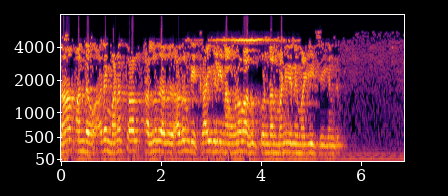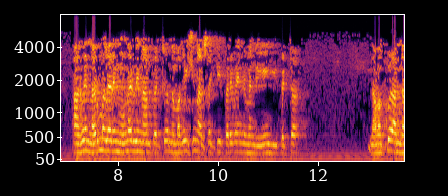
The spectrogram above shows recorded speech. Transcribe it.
நாம் அந்த அதை மனத்தால் அல்லது அது அதனுடைய காய்களை நாம் உணவாக கொண்டால் மனிதனை மழையை செய்கின்றது. ஆகவே நர்மலரின் உணர்வை நாம் பெற்று அந்த மகிழ்ச்சியின் அசக்தி பெற வேண்டும் என்று ஏங்கி பெற்றார். நமக்கு அந்த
